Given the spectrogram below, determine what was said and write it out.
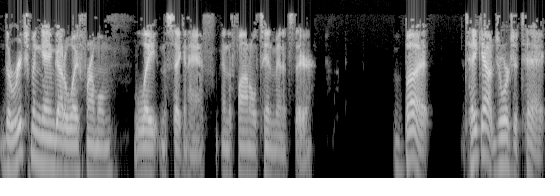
The Richmond game got away from them late in the second half, in the final ten minutes there. But take out Georgia Tech.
